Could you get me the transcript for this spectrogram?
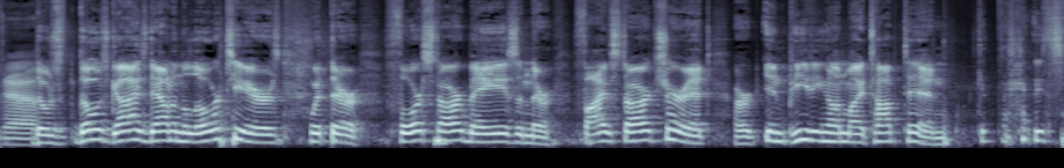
yeah, Those those guys down in the lower tiers with their four star Baze and their five star Chirrut are impeding on my top ten. It's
